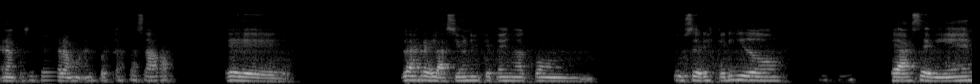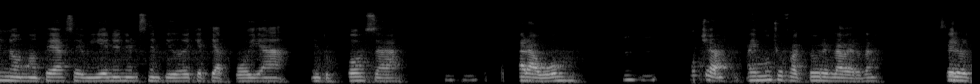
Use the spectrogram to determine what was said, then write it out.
eran cosas que hablamos en el podcast pasado, eh, las relaciones que tenga con tus seres queridos, te hace bien o no te hace bien en el sentido de que te apoya en tus cosas, para vos. hay muchos factores, la verdad. Pero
